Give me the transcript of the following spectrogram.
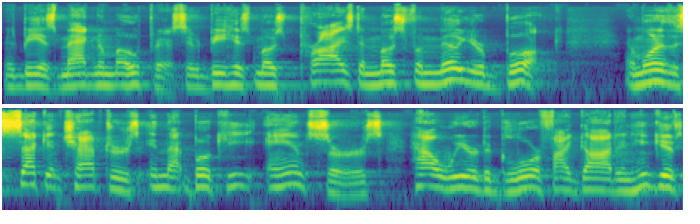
It would be his magnum opus, it would be his most prized and most familiar book. And one of the second chapters in that book, he answers how we are to glorify God. And he gives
